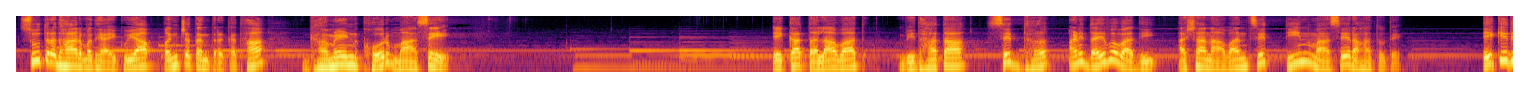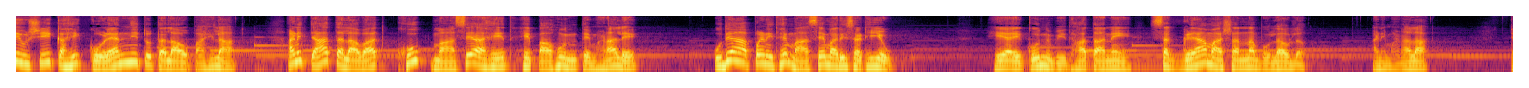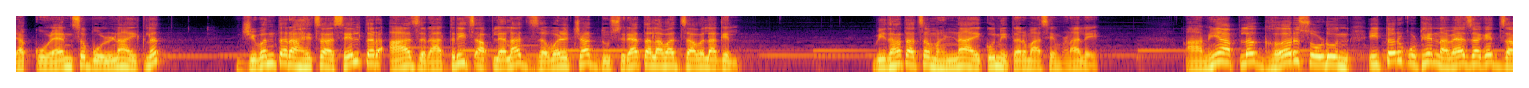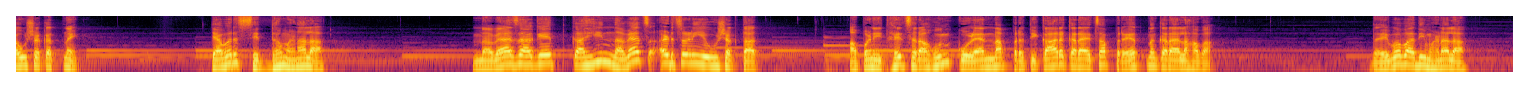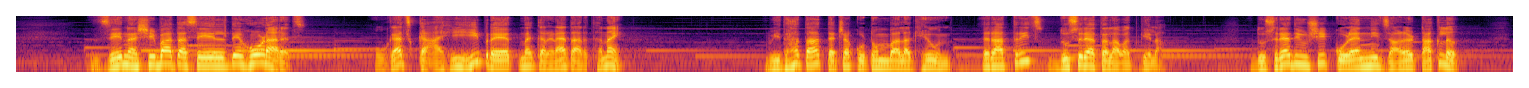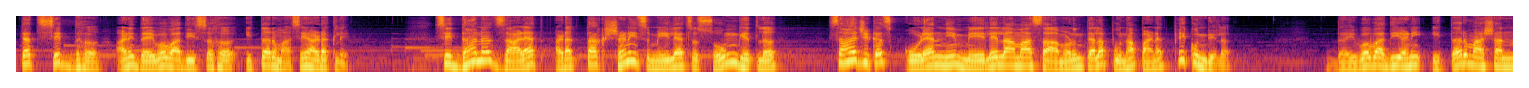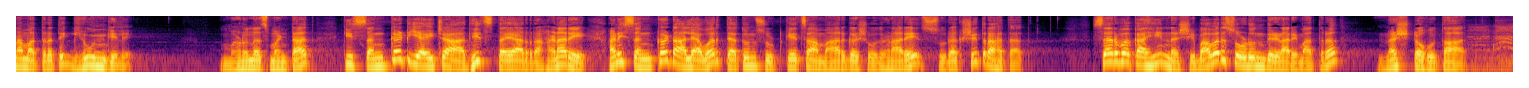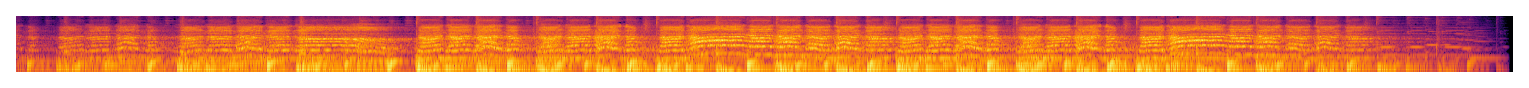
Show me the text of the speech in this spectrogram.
सूत्रधारमध्ये ऐकूया पंचतंत्र कथा घमेंडखोर मासे. एका तलावात विधाता सिद्ध आणि दैववादी अशा नावांचे तीन मासे राहत होते. एके दिवशी काही कोळ्यांनी तो तलाव पाहिला आणि त्या तलावात खूप मासे आहेत हे पाहून ते म्हणाले उद्या आपण इथे मासेमारीसाठी येऊ. हे ऐकून विधाताने सगळ्या माशांना बोलावलं आणि म्हणाला त्या कोळ्यांचं बोलणं ऐकलं जिवंत राहायचं असेल तर आज रात्रीच आपल्याला जवळच्या दुसऱ्या तलावात जावं लागेल. विधाताचं म्हणणं ऐकून इतर मासे म्हणाले आम्ही आपलं घर सोडून इतर कुठे नव्या जागेत जाऊ शकत नाही. त्यावर सिद्ध म्हणाला नव्या जागेत काही नव्याच अडचणी येऊ शकतात. आपण इथेच राहून कोळ्यांना प्रतिकार करायचा प्रयत्न करायला हवा. दैववादी म्हणाला जे नशिबात असेल ते होणारच. उगाच काहीही प्रयत्न करण्यात अर्थ नाही. विधाता त्याच्या कुटुंबाला घेऊन रात्रीच दुसऱ्या तलावात गेला. दुसऱ्या दिवशी कोळ्यांनी जाळं टाकलं त्यात सिद्ध आणि दैववादीसह इतर मासे अडकले. सिद्धानं जाळ्यात अडकता क्षणीच मेल्याचं सोंग घेतलं साहजिकच कोळ्यांनी मेलेला मासा म्हणून त्याला पुन्हा पाण्यात फेकून दिलं. दैववादी आणि इतर माशांना मात्र ते घेऊन गेले. म्हणूनच म्हणतात की संकट यायच्या आधीच तयार राहणारे आणि संकट आल्यावर त्यातून सुटकेचा मार्ग शोधणारे सुरक्षित राहतात. सर्व काही नशिबावर सोडून देणारे मात्र नष्ट होतात.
